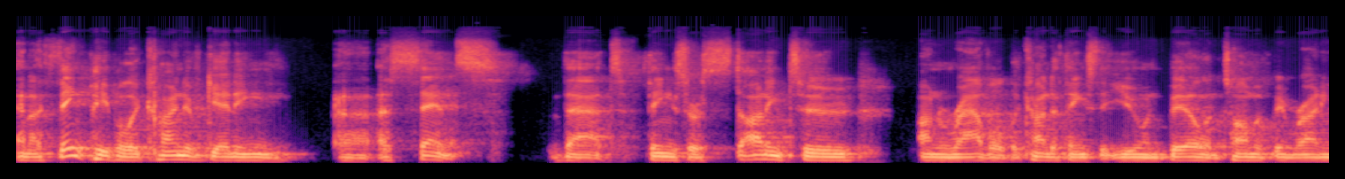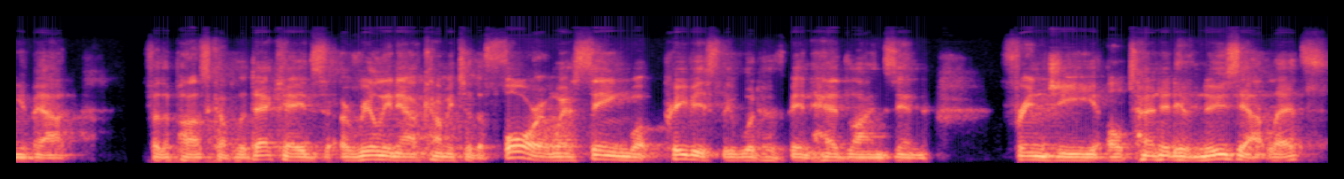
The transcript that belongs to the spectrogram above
And I think people are kind of getting uh, a sense that things are starting to unravel. The kind of things that you and Bill and Tom have been writing about for the past couple of decades are really now coming to the fore. And we're seeing what previously would have been headlines in fringy alternative news outlets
